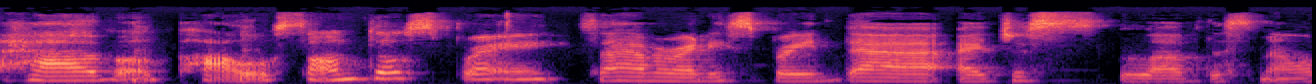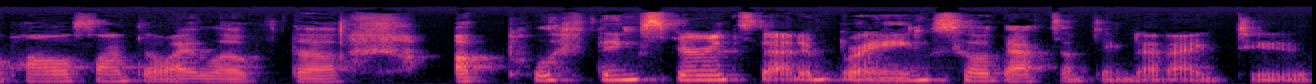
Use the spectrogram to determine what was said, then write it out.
have a Palo Santo spray. So I have already sprayed that. I just love the smell of Palo Santo. I love the uplifting spirits that it brings. So that's something that I do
